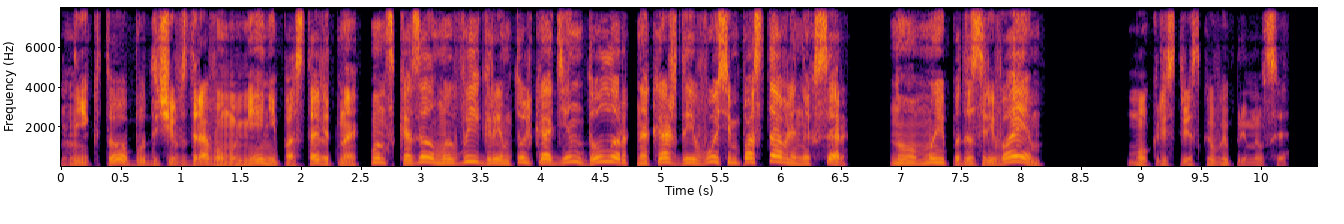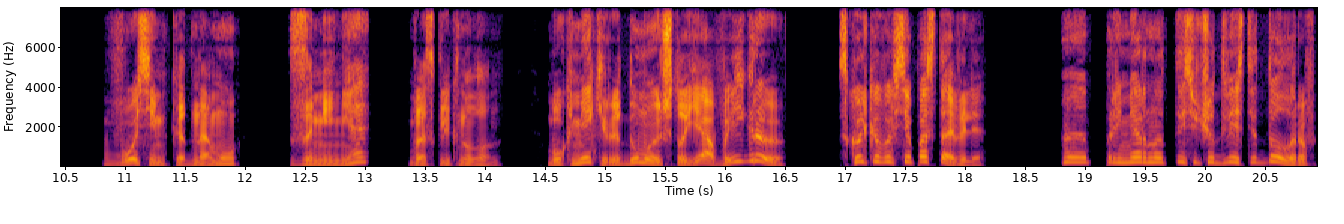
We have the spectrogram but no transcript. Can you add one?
«Никто, будучи в здравом уме, не поставит на... Он сказал, мы выиграем только один доллар на каждые восемь поставленных, сэр. Но мы подозреваем...» Мокрест резко выпрямился. «Восемь к одному? За меня?» — воскликнул он. «Букмекеры думают, что я выиграю? Сколько вы все поставили?» «Э, «Примерно 1200 долларов,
